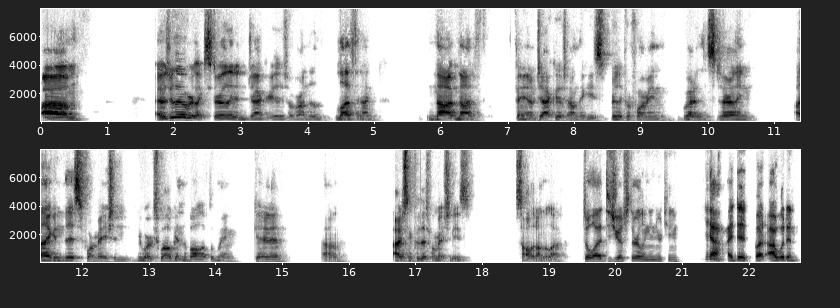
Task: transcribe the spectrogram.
Um, it was really over like Sterling and Jack Grealish over on the left, and I'm not not a fan of Jack Grealish. I don't think he's really performing better than Sterling. I think in this formation, he works well getting the ball up the wing, getting it in. Um, I just think for this formation, he's solid on the left. Delette, did you have Sterling in your team? Yeah, I did, but I wouldn't.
